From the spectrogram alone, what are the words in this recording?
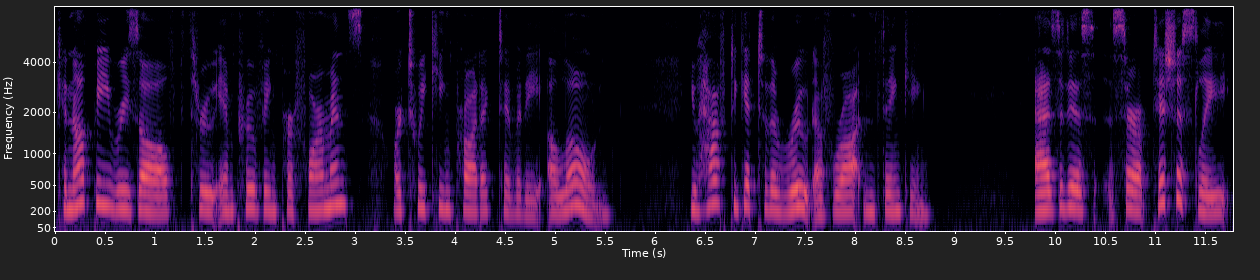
cannot be resolved through improving performance or tweaking productivity alone. You have to get to the root of rotten thinking as it is surreptitiously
